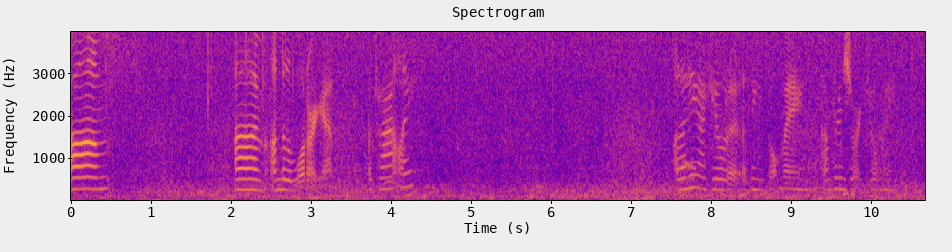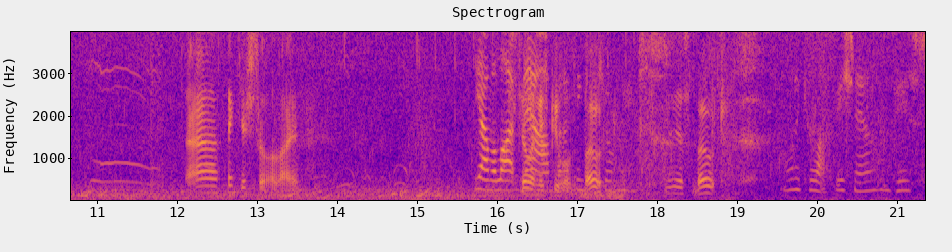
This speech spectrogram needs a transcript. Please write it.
Um, I'm under the water again, apparently. I don't think I killed it. I think it got me. I'm pretty sure it killed me. Ah, I think you're still alive. Yeah, I'm alive Still in now, these but I people's think boat. it killed me. In this boat. I want to kill that fish now. I'm pissed.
